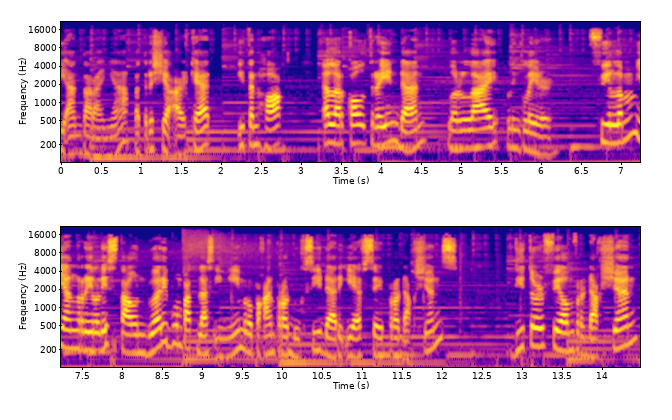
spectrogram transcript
di antaranya Patricia Arquette, Ethan Hawke, Eller Coltrane, dan Lorelai Linklater. Film yang rilis tahun 2014 ini merupakan produksi dari EFC Productions, Detour Film Production,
